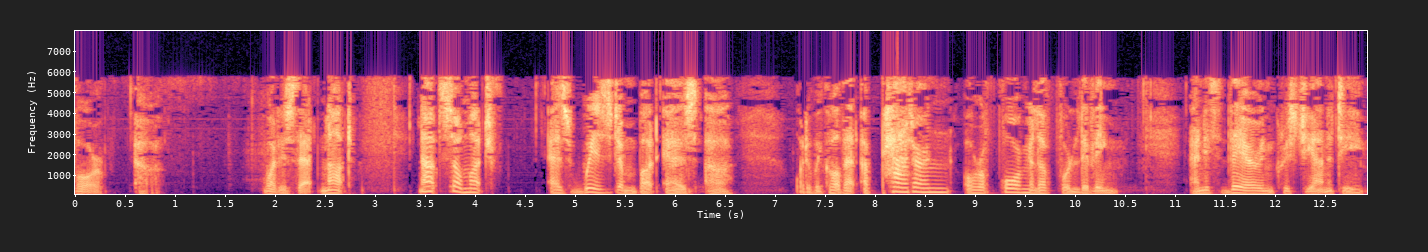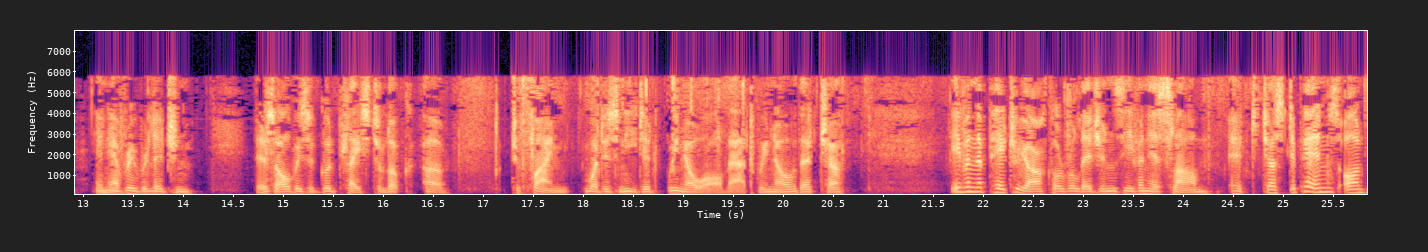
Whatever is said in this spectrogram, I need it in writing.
for uh, what is that? Not not so much as wisdom, but as uh, what do we call that? A pattern or a formula for living, and it's there in Christianity, in every religion. There's always a good place to look uh, to find what is needed. We know all that. We know that uh, even the patriarchal religions, even Islam, it just depends on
